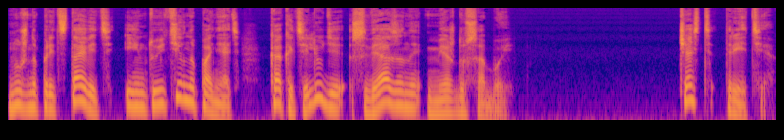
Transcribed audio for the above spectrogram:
нужно представить и интуитивно понять, как эти люди связаны между собой. Часть третья.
